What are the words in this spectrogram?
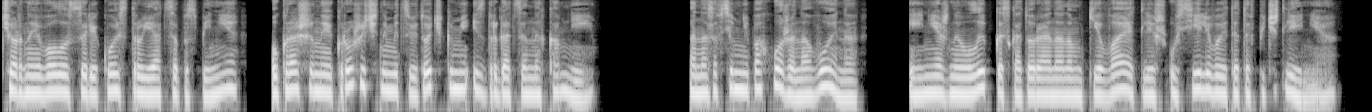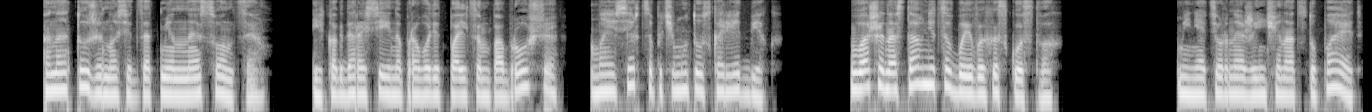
Черные волосы рекой струятся по спине, украшенные крошечными цветочками из драгоценных камней. Она совсем не похожа на воина, и нежная улыбка, с которой она нам кивает, лишь усиливает это впечатление. Она тоже носит затменное солнце, и когда рассеянно проводит пальцем по броши, мое сердце почему-то ускоряет бег. «Ваша наставница в боевых искусствах». Миниатюрная женщина отступает,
